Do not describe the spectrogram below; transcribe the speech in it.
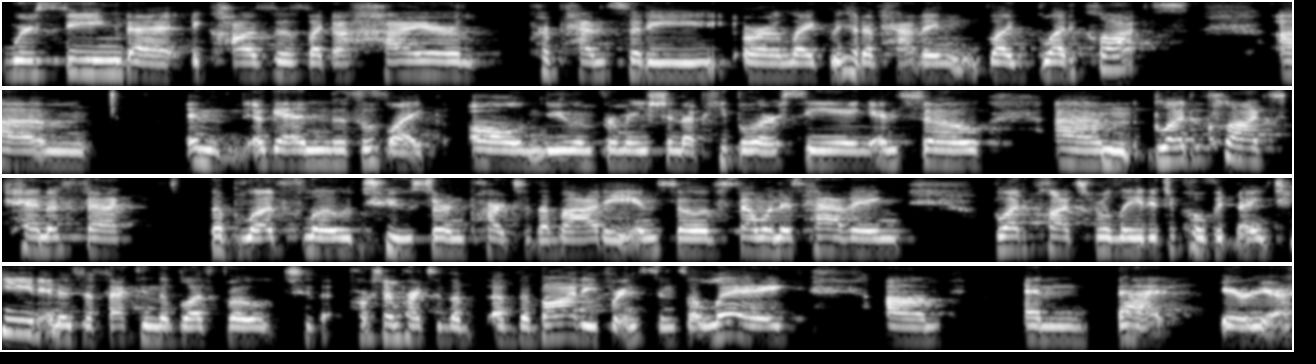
we're seeing that it causes like a higher propensity or likelihood of having like blood clots. Um, and again, this is like all new information that people are seeing. And so um, blood clots can affect the blood flow to certain parts of the body. And so if someone is having blood clots related to COVID 19 and is affecting the blood flow to the certain parts of the, of the body, for instance, a leg, um, and that area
